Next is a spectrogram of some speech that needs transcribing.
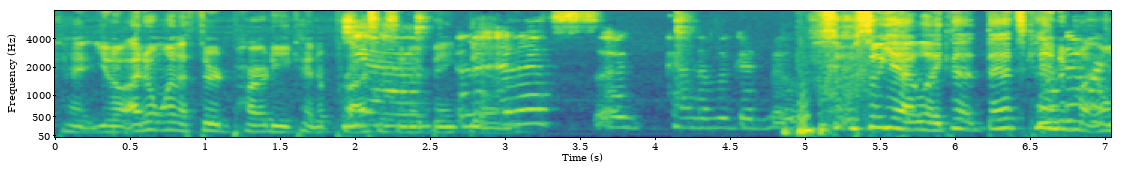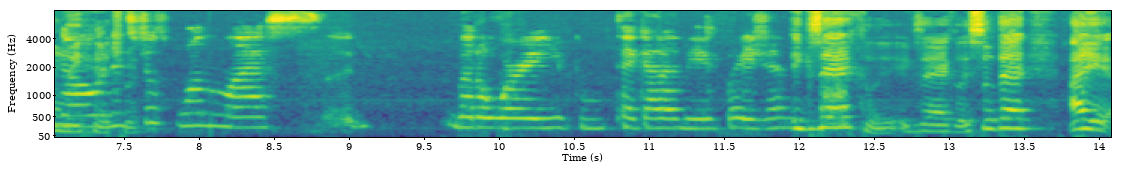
Kind, you know, I don't want a third party kind of processing yeah, my bank and, data. and that's a, kind of a good move. So, so yeah, like that. That's kind you of my only know, and it's with- just one less uh, little worry you can take out of the equation. Exactly, exactly. So that I,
